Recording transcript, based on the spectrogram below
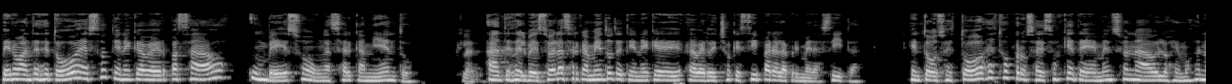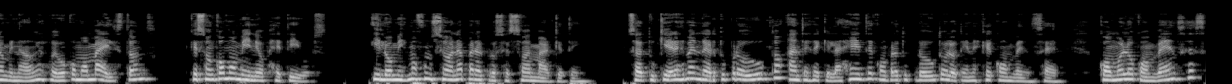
pero antes de todo eso tiene que haber pasado un beso, un acercamiento. Claro. Antes del beso del acercamiento te tiene que haber dicho que sí para la primera cita. Entonces, todos estos procesos que te he mencionado los hemos denominado en el juego como milestones, que son como mini objetivos. Y lo mismo funciona para el proceso de marketing. O sea, tú quieres vender tu producto, antes de que la gente compre tu producto lo tienes que convencer. ¿Cómo lo convences?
